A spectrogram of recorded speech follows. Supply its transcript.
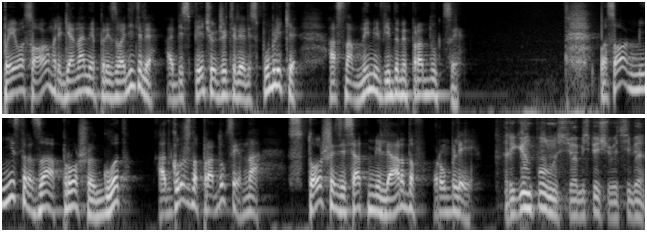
По его словам, региональные производители обеспечивают жителей республики основными видами продукции. По словам министра, за прошлый год отгружено продукции на 160 миллиардов рублей. Регион полностью обеспечивает себя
